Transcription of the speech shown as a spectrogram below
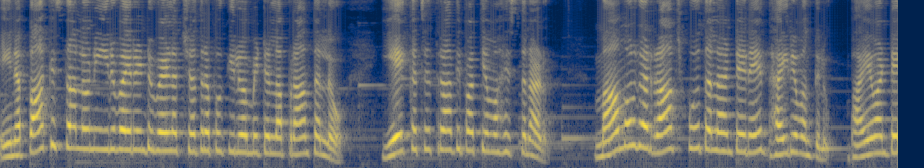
ఈయన పాకిస్తాన్లోని ఇరవై రెండు వేల చదరపు కిలోమీటర్ల ప్రాంతంలో ఏకఛత్రాధిపత్యం వహిస్తున్నాడు. మామూలుగా రాజ్పూతలు అంటేనే ధైర్యవంతులు. భయం అంటే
